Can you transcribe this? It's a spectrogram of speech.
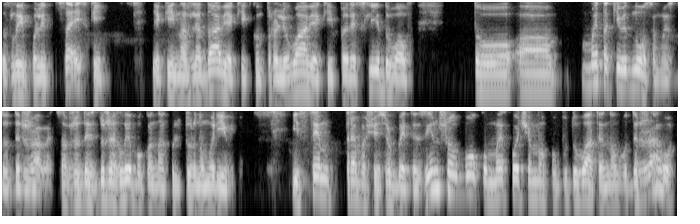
злий поліцейський, який наглядав, який контролював, який переслідував, то а, ми так і відносимось до держави. Це вже десь дуже глибоко на культурному рівні. І з цим треба щось робити. З іншого боку, ми хочемо побудувати нову державу,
